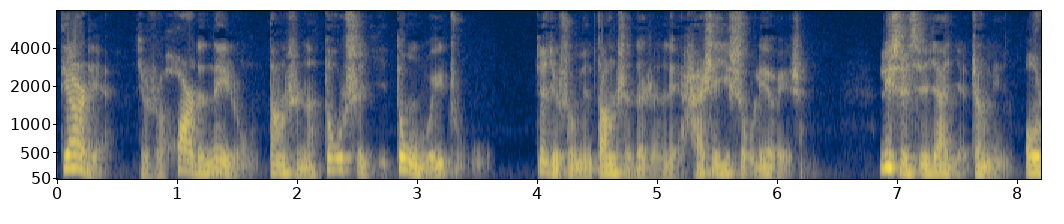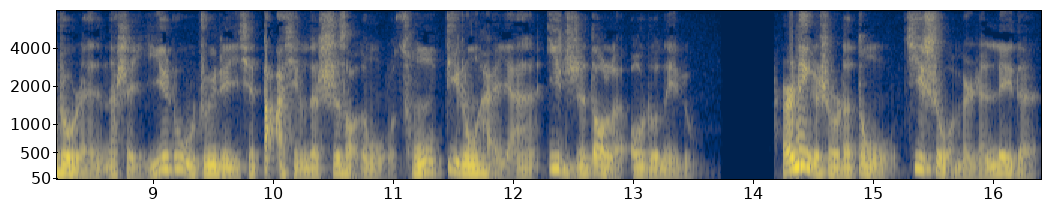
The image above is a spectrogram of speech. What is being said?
第二点就是画的内容，当时呢都是以动物为主，这就说明当时的人类还是以狩猎为生。历史学家也证明，欧洲人那是一路追着一些大型的食草动物，从地中海沿岸一直到了欧洲内陆。而那个时候的动物，既是我们人类的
